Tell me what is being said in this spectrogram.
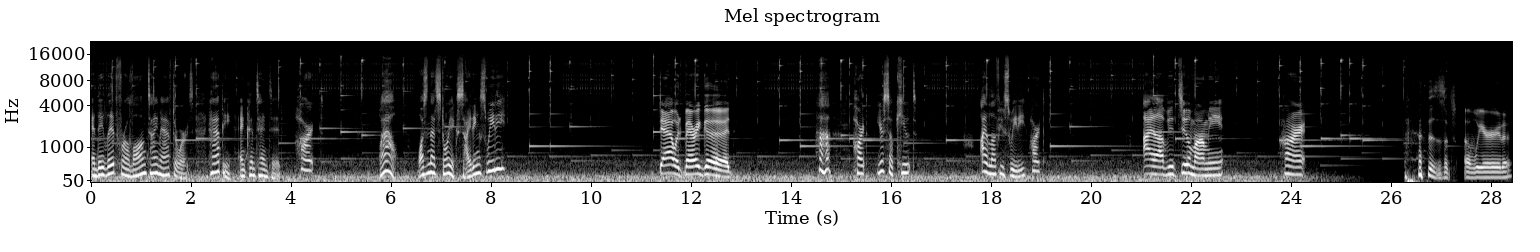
and they lived for a long time afterwards, happy and contented. Heart. Wow, wasn't that story exciting, sweetie? That was very good. Haha, Heart, you're so cute. I love you, sweetie. Heart. I love you too, mommy. Heart. this is such a weird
